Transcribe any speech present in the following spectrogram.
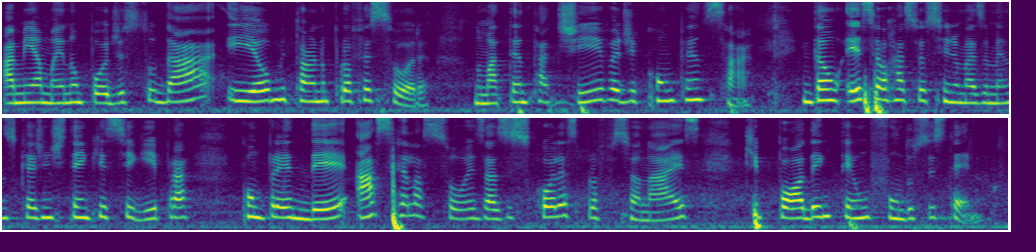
a minha mãe não pôde estudar e eu me torno professora, numa tentativa de compensar. Então, esse é o raciocínio mais ou menos que a gente tem que seguir para compreender as relações, as escolhas profissionais que podem ter um fundo sistêmico.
